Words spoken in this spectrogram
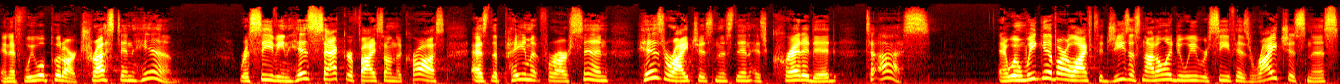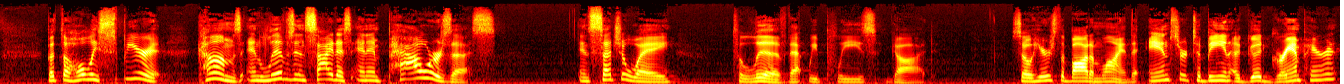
And if we will put our trust in him, receiving his sacrifice on the cross as the payment for our sin, his righteousness then is credited to us. And when we give our life to Jesus, not only do we receive his righteousness, but the Holy Spirit comes and lives inside us and empowers us in such a way to live that we please God. So here's the bottom line the answer to being a good grandparent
